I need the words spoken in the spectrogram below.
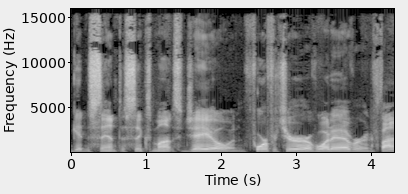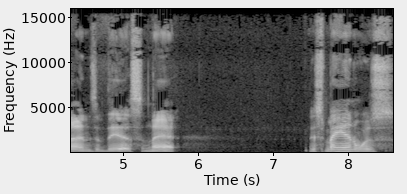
getting sent to six months jail and forfeiture of whatever and fines of this and that. This man was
